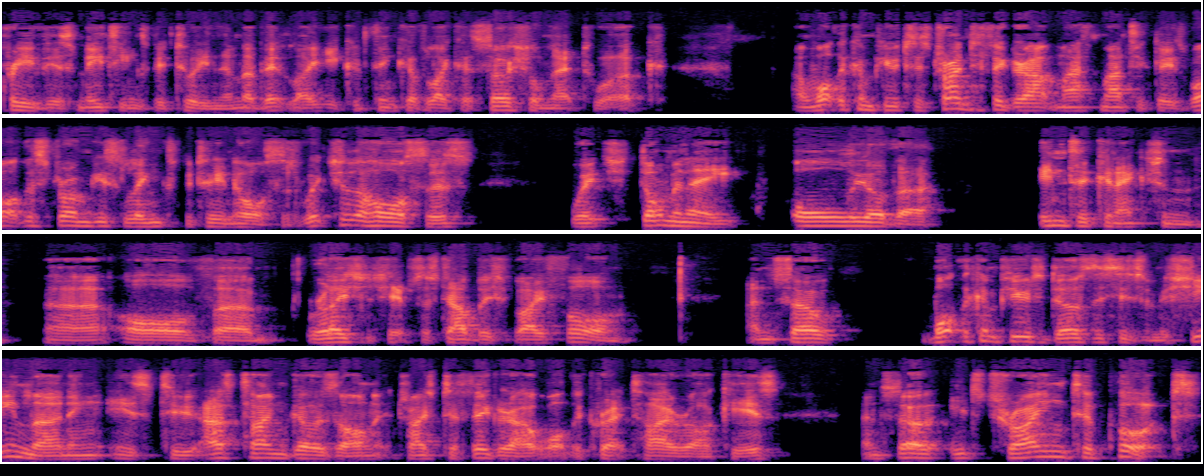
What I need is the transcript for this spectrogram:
previous meetings between them, a bit like you could think of like a social network. And what the computer is trying to figure out mathematically is what are the strongest links between horses? Which are the horses which dominate all the other interconnection uh, of um, relationships established by form? And so, what the computer does, this is machine learning, is to, as time goes on, it tries to figure out what the correct hierarchy is. And so, it's trying to put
